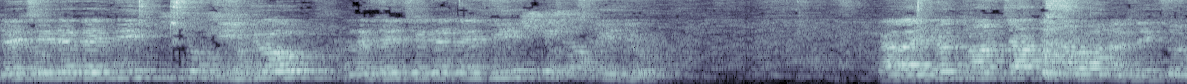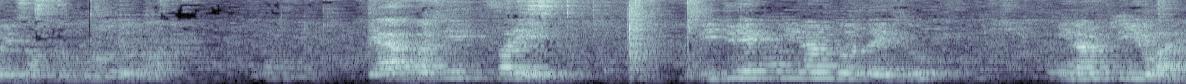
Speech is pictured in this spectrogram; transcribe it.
જય છેડે તહીથી બીજો અને જય છેડે તહીથી ત્રીજો ખ્યાલ આવી ત્રણ ચાપ મારવાના છે એકસો વીસ ઓમનું ગુણો દોરવા ત્યાર પછી ફરી બીજું એક કિરણ ગોતઈશું કિરણ પીવાય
